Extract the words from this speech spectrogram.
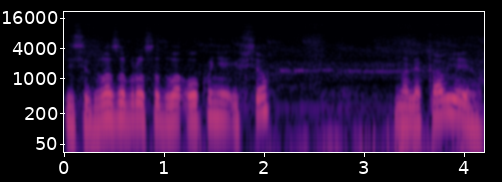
Дивіться, два заброса, два окуня і все. Налякав я його.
